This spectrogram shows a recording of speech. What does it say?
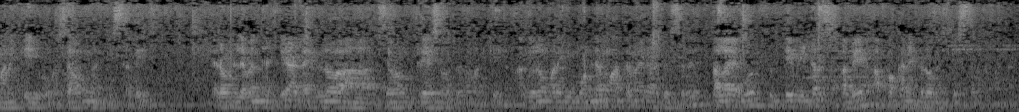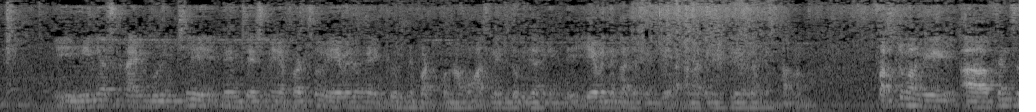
మనకి ఒక శవం కనిపిస్తుంది. అరౌండ్ లెవెన్ థర్టీ ఆ టైంలో ఆ శవం ట్రేస్ అవుతుంది మనకి. అందులో మనకి మొండెం మాత్రమే కనిపిస్తుంది. తల ఏమో ఫిఫ్టీ మీటర్స్ అవే ఆ పక్కన ఎక్కడో కనిపిస్తుంది అనమాట ఈ హీనియస్ క్రైమ్ గురించి మేము చేసిన ఎఫర్ట్స్ ఏ విధంగా ఎక్యూజ్ని పట్టుకున్నాము అసలు ఎందుకు జరిగింది ఏ విధంగా జరిగింది అన్నది క్లియర్గా చెప్తాను. ఫస్ట్ మనకి ఆ అఫెన్స్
